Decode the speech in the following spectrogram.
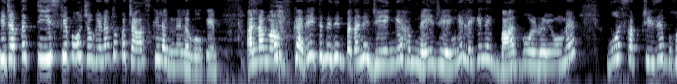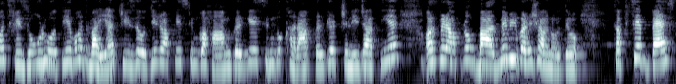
कि जब तक तीस के पहुंचोगे ना तो पचास के लगने लगोगे। अल्लाह माफ़ करे, इतने दिन पता नहीं जियेंगे हम, नहीं जियेंगे लेकिन एक बात बोल रही हूँ मैं, वो सब चीज़ें बहुत फिजूल होती है, बहुत वाहियात चीज़ें होती है जो आपकी स्किन को हार्म करके, स्किन को खराब करके और चली जाती है, और फिर आप लोग बाद में भी परेशान होते हो। सबसे बेस्ट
